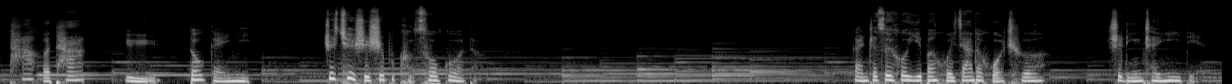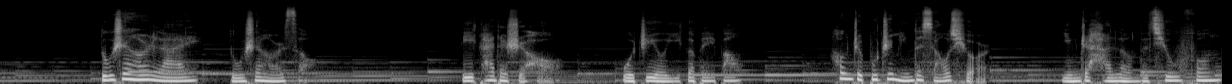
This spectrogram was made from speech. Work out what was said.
《他和他》与《都给你》，这确实是不可错过的。赶着最后一班回家的火车，是凌晨一点。独身而来，独身而走。离开的时候，我只有一个背包，哼着不知名的小曲儿，迎着寒冷的秋风。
